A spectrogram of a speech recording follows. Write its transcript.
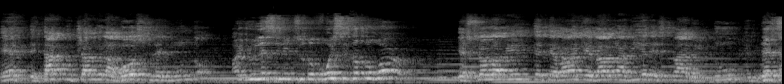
¿Está escuchando la voz del mundo? Are you listening to the voices of the world? Que solamente te van a llevar una vida de esclavitud, That's,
